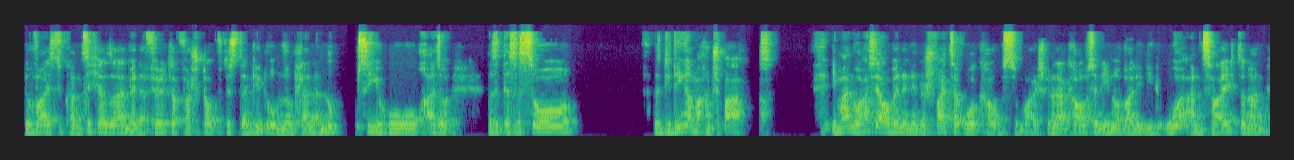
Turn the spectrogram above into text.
Du weißt, du kannst sicher sein, wenn der Filter verstopft ist, dann geht oben so ein kleiner Nupsi hoch. Also, also das ist so, also die Dinger machen Spaß. Ich meine, du hast ja auch, wenn du dir eine Schweizer Uhr kaufst zum Beispiel, ne, dann kaufst du nicht nur, weil die die Uhr anzeigt, sondern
